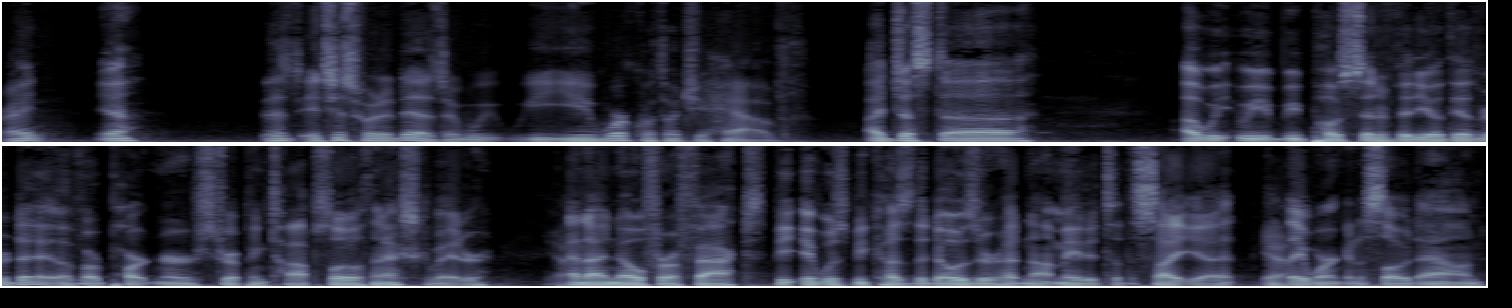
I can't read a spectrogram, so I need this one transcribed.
right? Yeah. It's, it's just what it is. We, we you work with what you have. I just uh, uh we, we we posted a video the other day of our partner stripping topsoil with an excavator, Yeah. and I know for a fact it was because the dozer had not made it to the site yet. Yeah. They weren't going to slow down,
